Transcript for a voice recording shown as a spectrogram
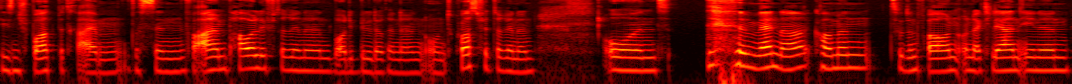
diesen Sport betreiben. Das sind vor allem Powerlifterinnen, Bodybuilderinnen und Crossfitterinnen. Und Männer kommen zu den Frauen und erklären ihnen,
